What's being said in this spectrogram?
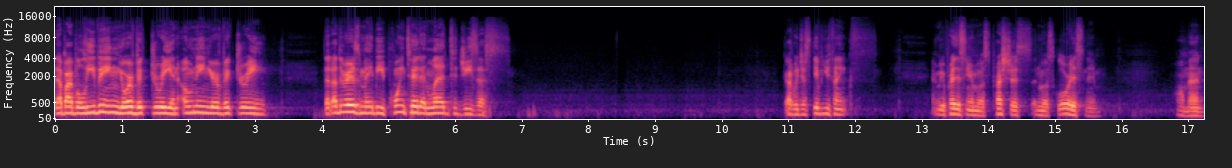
that by believing your victory and owning your victory, that others may be pointed and led to Jesus. God, we just give you thanks. And we pray this in your most precious and most glorious name. Amen.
